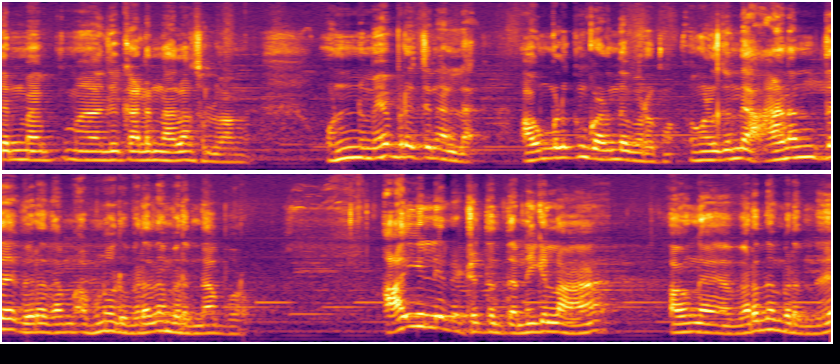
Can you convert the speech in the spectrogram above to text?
ஜென்ம ம, இது கடன் அதெல்லாம் சொல்லுவாங்க. ஒன்றுமே பிரச்சனை இல்லை. அவங்களுக்கும் குழந்தை பிறக்கும். அவங்களுக்கு வந்து அனந்த விரதம் அப்படின்னு ஒரு விரதம் இருந்தால் போகிறோம் ஆயில்ய நட்சத்திரத்தன்னைக்கெல்லாம் அவங்க விரதம் இருந்து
